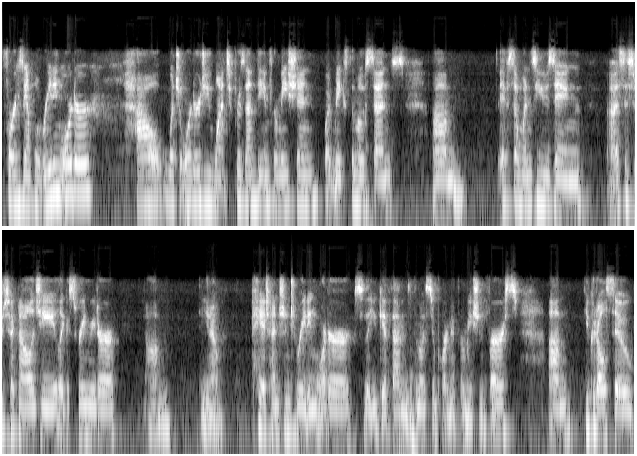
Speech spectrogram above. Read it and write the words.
for example, reading order, how, which order do you want to present the information, what makes the most sense. Um, if someone's using assistive technology like a screen reader, um, you know, pay attention to reading order so that you give them the most important information first. Um, you could also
